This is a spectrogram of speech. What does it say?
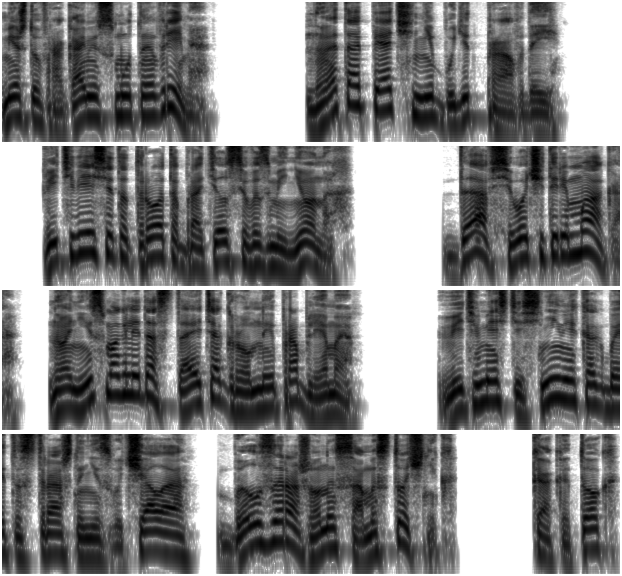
между врагами в смутное время. Но это опять не будет правдой. Ведь весь этот род обратился в измененных. Да, всего четыре мага, но они смогли доставить огромные проблемы. Ведь вместе с ними, как бы это страшно ни звучало, был заражен и сам источник. Как итог,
